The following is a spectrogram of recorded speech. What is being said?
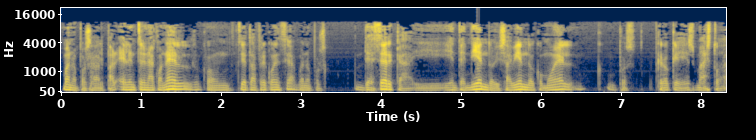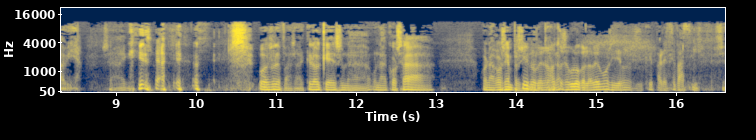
Bueno, pues al él entrena con él con cierta frecuencia, bueno, pues de cerca y, y entendiendo y sabiendo como él, pues creo que es más todavía. O sea, que, pues le pasa. Creo que es una, una cosa una cosa Sí, impresionante. porque nosotros ¿no? seguro que lo vemos y decimos "Es que parece fácil. Sí,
